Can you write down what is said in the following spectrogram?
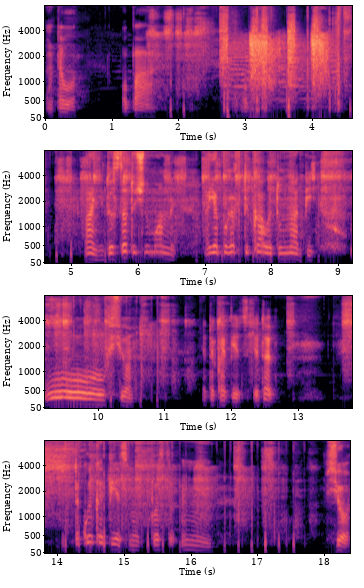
Вот того. Опа. Опа. А, недостаточно манны. А я провтыкал эту надпись. О, все. Это капец. Это... Такой капец, ну просто... М -м. Все.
